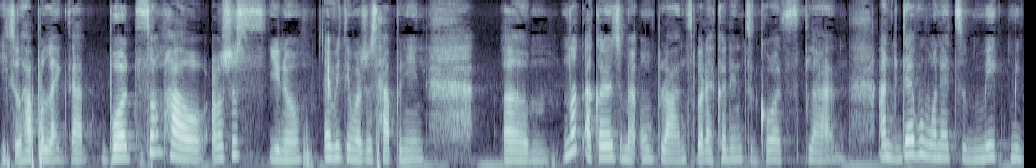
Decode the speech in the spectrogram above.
it will happen like that. But somehow I was just, you know, everything was just happening. Um, not according to my own plans, but according to God's plan. And the devil wanted to make me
